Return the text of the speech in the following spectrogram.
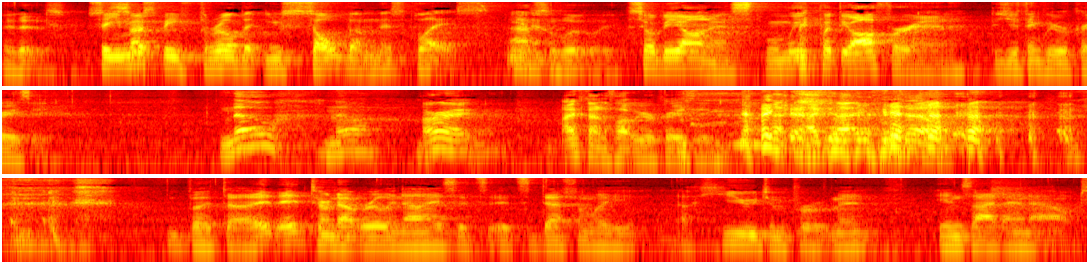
It is. so you So- must be thrilled that you sold them this place. you know. Absolutely. So be honest, when we put the offer in, did you think we were crazy? No, no. All right. I kind of thought we were crazy. I, can- I can tell. but uh, it, it turned out really nice. It's it's definitely a huge improvement inside and out.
